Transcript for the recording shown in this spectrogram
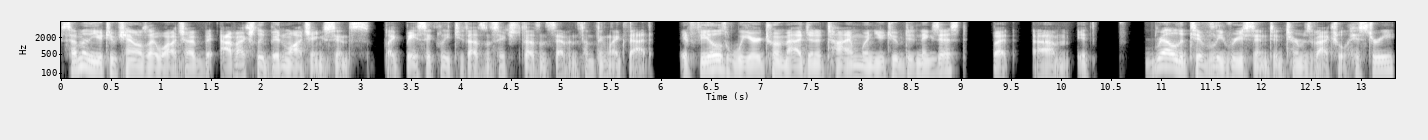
some of the youtube channels i watch i've, I've actually been watching since like basically 2006 2007 something like that it feels weird to imagine a time when youtube didn't exist but um, it's relatively recent in terms of actual history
